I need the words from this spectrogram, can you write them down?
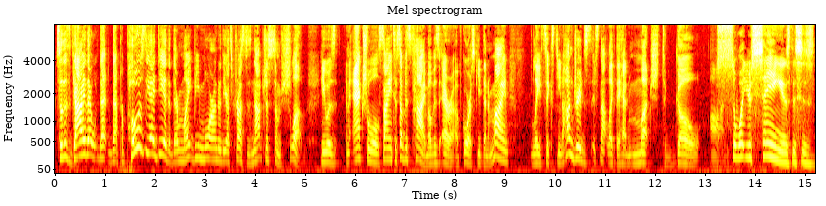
So this guy that, that that proposed the idea that there might be more under the Earth's crust is not just some schlub. He was an actual scientist of his time, of his era. Of course, keep that in mind. Late 1600s, it's not like they had much to go on. So what you're saying is this is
